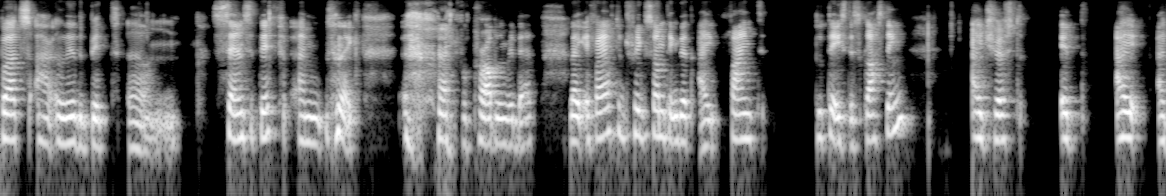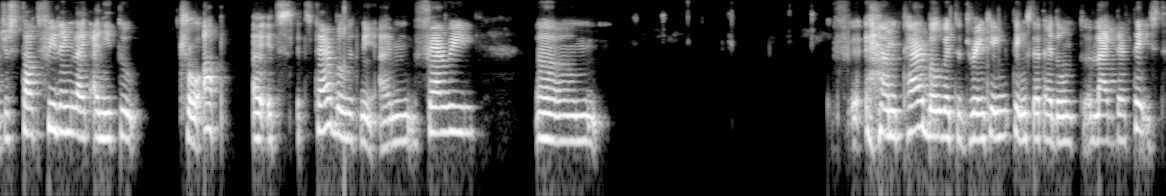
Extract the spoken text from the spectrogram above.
buds are a little bit um, sensitive, I'm like I have a problem with that. Like if I have to drink something that I find to taste disgusting, I just it I I just start feeling like I need to throw up. Uh, it's it's terrible with me. I'm very um, I'm terrible with drinking things that I don't like their taste.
